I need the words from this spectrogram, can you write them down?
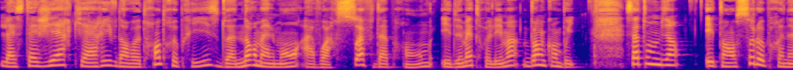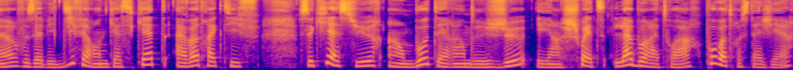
la stagiaire qui arrive dans votre entreprise doit normalement avoir soif d'apprendre et de mettre les mains dans le cambouis. Ça tombe bien, Étant solopreneur, vous avez différentes casquettes à votre actif, ce qui assure un beau terrain de jeu et un chouette laboratoire pour votre stagiaire,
